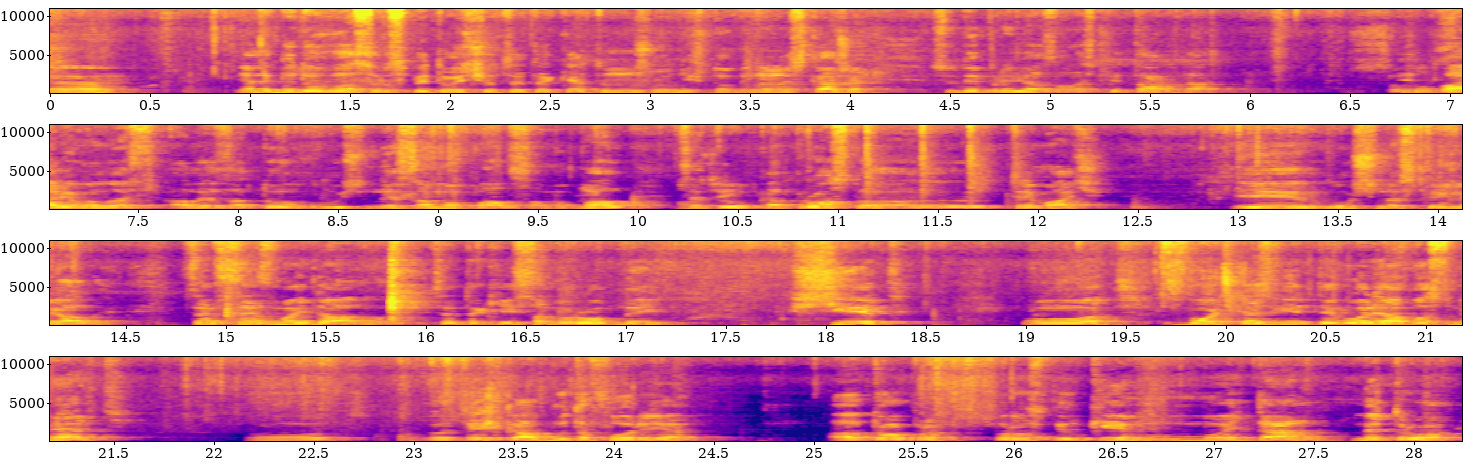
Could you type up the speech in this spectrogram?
е, я не буду вас розпитувати, що це таке, тому що ніхто мені не скаже. Сюди прив'язувалась петарда, підпалювалась, але зато влуч... не самопал. Самопал це трубка просто е, тримач. І влучно стріляли. Це все з Майдану. Це такий саморобний щит. От, бочка звідти, воля або смерть. От, це шкаф бутафорія. А то про, профспілки, Майдан, метро,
